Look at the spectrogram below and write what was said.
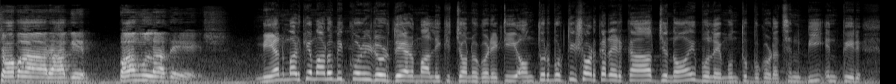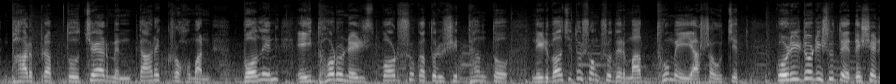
সবার আগে বাংলাদেশ। মিয়ানমারকে মানবিক করিডোর দেওয়ার মালিক জনগণ, এটি অন্তর্বর্তী সরকারের কাজ নয় বলে মন্তব্য করেছেন বিএনপির ভারপ্রাপ্ত চেয়ারম্যান তারেক রহমান। বলেন, এই ধরনের স্পর্শকাতর সিদ্ধান্ত নির্বাচিত সংসদের মাধ্যমেই আসা উচিত। করিডোর ইস্যুতে দেশের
